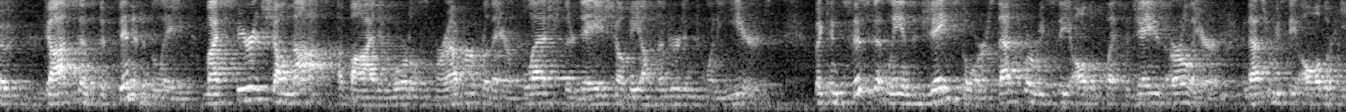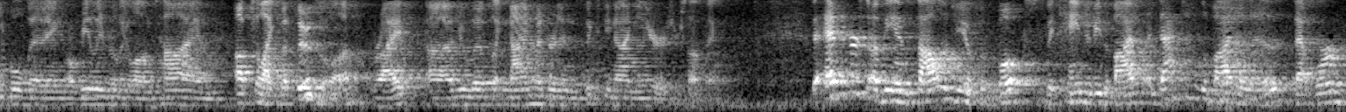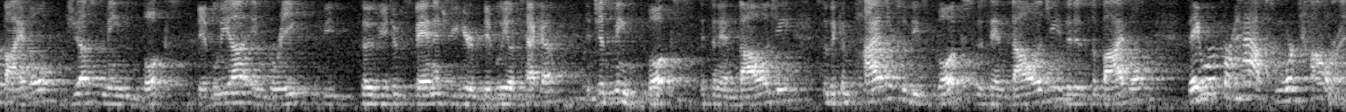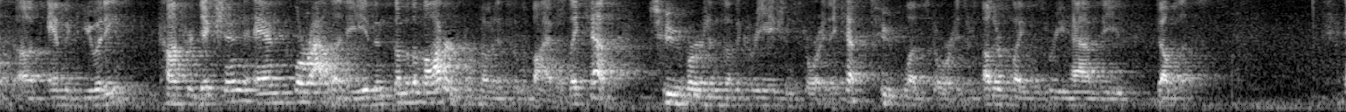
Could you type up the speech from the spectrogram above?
God says definitively, My spirit shall not abide in mortals forever, for they are flesh, their days shall be 120 years. But consistently in the J source, that's where we see all the, the J is earlier, and that's where we see all the people living a really, really long time, up to like Methuselah, right, uh, who lives like 969 years or something. The editors of the anthology of the books that came to be the Bible, and that's who the Bible is. That word Bible just means books, biblia in Greek. If you, those of you who took Spanish, you hear biblioteca. It just means books. It's an anthology. So the compilers of these books, this anthology that is the Bible, they were perhaps more tolerant of ambiguity, contradiction, and plurality than some of the modern proponents of the Bible. They kept two versions of the creation story. They kept two flood stories. There's other places where you have these doublets.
